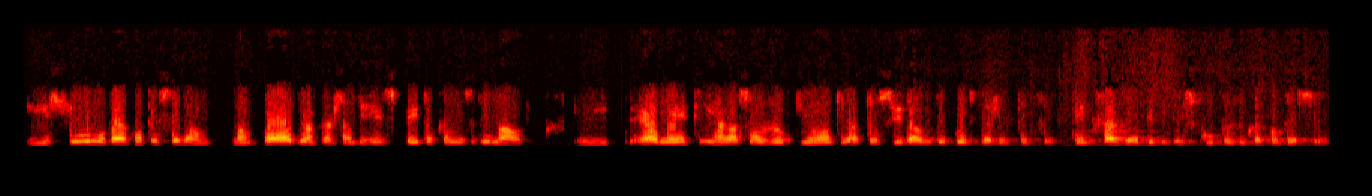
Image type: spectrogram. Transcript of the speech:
e isso não vai acontecer não. Não pode, é uma questão de respeito à camisa do Náutico. E realmente, em relação ao jogo de ontem, a torcida, a única coisa que a gente tem que fazer é pedir desculpas do que aconteceu.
